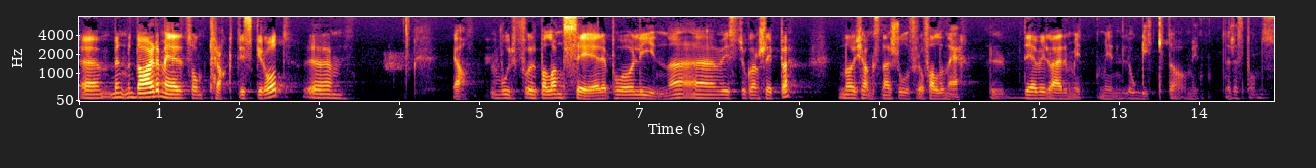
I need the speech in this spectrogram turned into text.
Uh, men, men, da er det mer et sånn praktisk råd. Uh, ja, hvorfor balansere på line hvis du kan slippe? når sjansen er stor for å falle ned. Det vil være mitt, min logikk da, og min respons.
